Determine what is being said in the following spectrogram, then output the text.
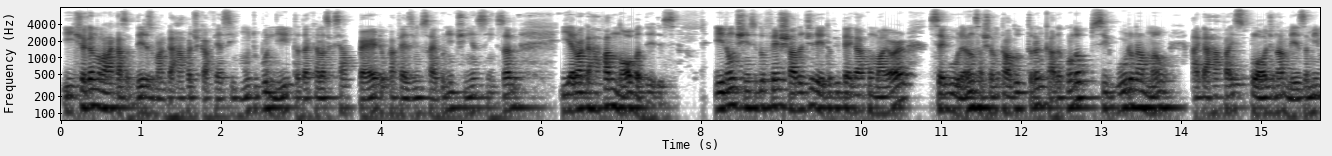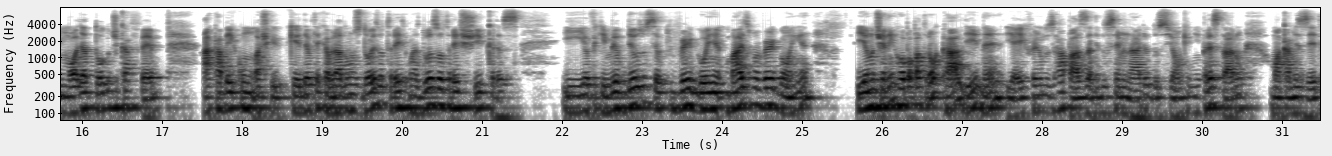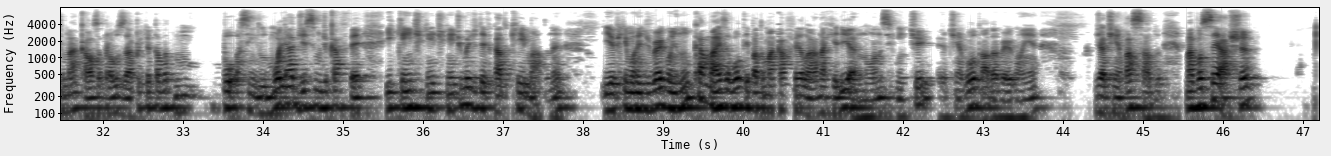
E chegando lá na casa deles, uma garrafa de café assim muito bonita, daquelas que se aperta o cafezinho sai bonitinho assim, sabe? E era uma garrafa nova deles e não tinha sido fechada direito. Eu fui pegar com maior segurança, achando que estava tudo trancado. Quando eu seguro na mão, a garrafa explode na mesa, me molha todo de café. Acabei com, acho que, que deve ter quebrado uns dois ou três, umas duas ou três xícaras. E eu fiquei, meu Deus do céu, que vergonha, mais uma vergonha. E eu não tinha nem roupa para trocar ali, né? E aí foi um dos rapazes ali do seminário do Sion que me emprestaram uma camiseta e uma calça para usar, porque eu tava assim, molhadíssimo de café e quente, quente, quente, o medo de ter ficado queimado, né? E eu fiquei morrendo de vergonha. Nunca mais eu voltei para tomar café lá naquele ano. No ano seguinte, eu tinha voltado. A vergonha já tinha passado. Mas você acha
